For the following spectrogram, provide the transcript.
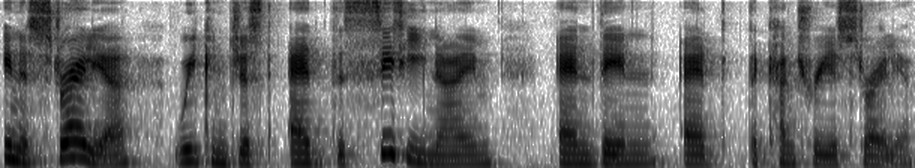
In Australia, we can just add the city name and then add the country Australia.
